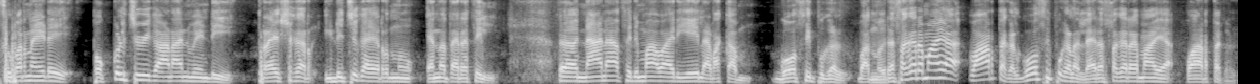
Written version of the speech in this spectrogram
സുവർണയുടെ പൊക്കിൾ ചുഴി കാണാൻ വേണ്ടി പ്രേക്ഷകർ ഇടിച്ചു കയറുന്നു എന്ന തരത്തിൽ നാനാ സിനിമാ വാരികയിലടക്കം ഗോസിപ്പുകൾ വന്നു. രസകരമായ വാർത്തകൾ ഗോസിപ്പുകളല്ല രസകരമായ വാർത്തകൾ.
